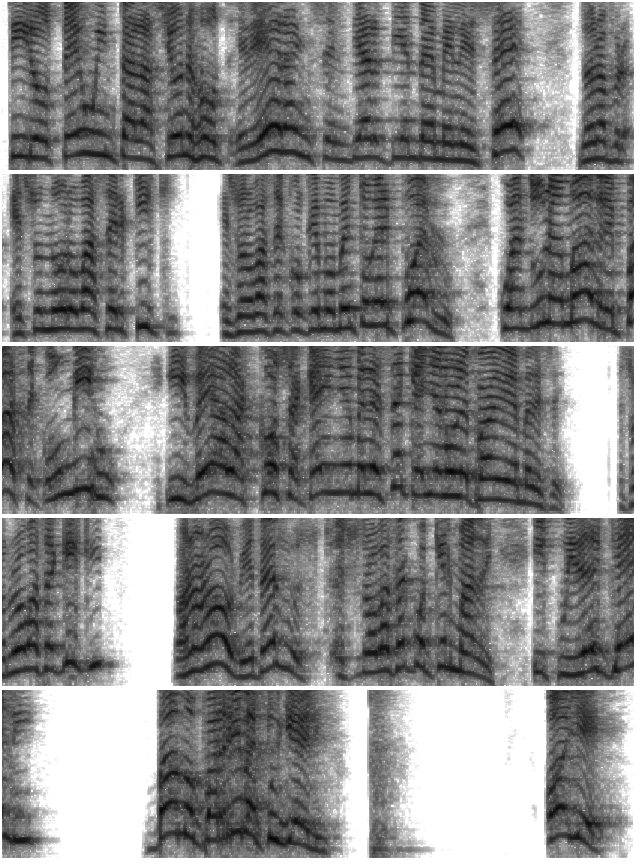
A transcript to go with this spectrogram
tiroteo, instalaciones hoteleras, incendiar tiendas MLC. No, no, pero eso no lo va a hacer Kiki. Eso lo va a hacer cualquier momento en el pueblo. Cuando una madre pase con un hijo y vea las cosas que hay en MLC, que ella no le pagan en MLC. Eso no lo va a hacer Kiki. No, no, no, olvídate de eso. Eso lo va a hacer cualquier madre. Y cuida el jelly. Vamos para arriba tu jelly. Oye,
